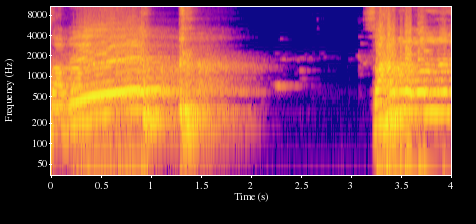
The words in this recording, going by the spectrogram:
যাবে। সাহাবরা বললেন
